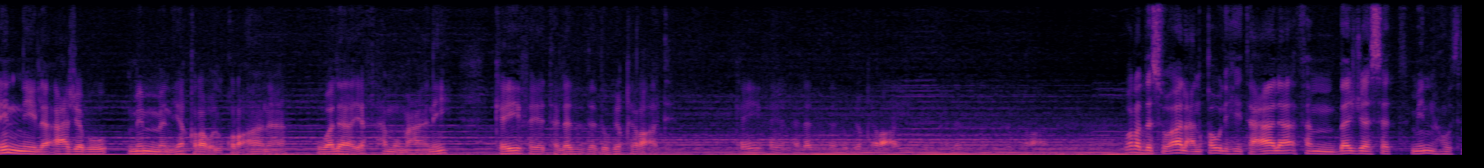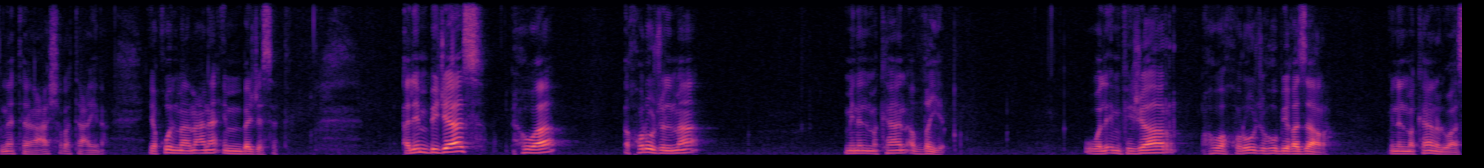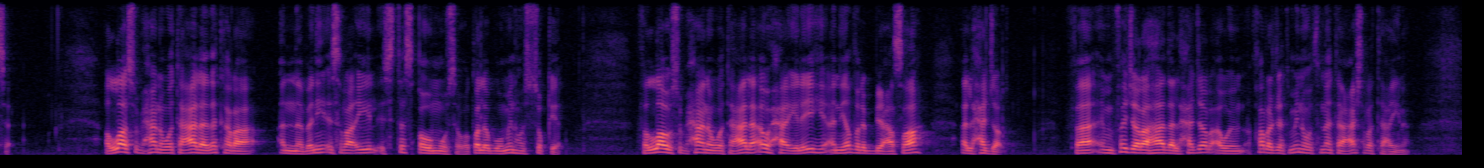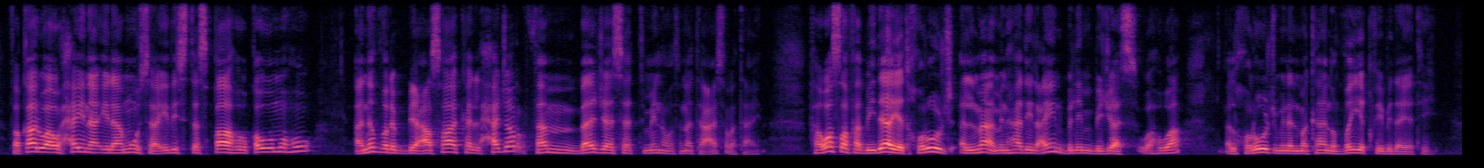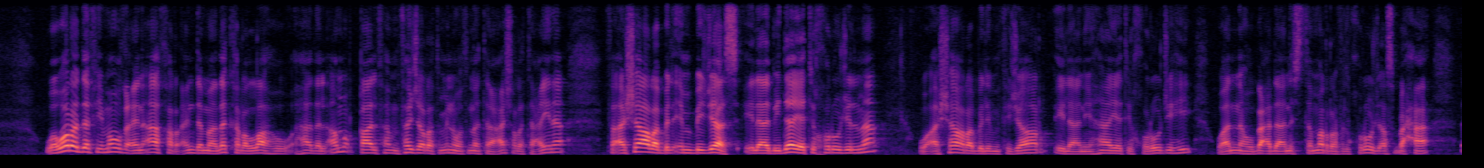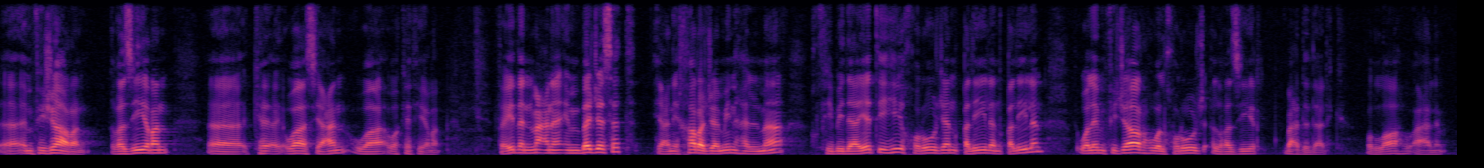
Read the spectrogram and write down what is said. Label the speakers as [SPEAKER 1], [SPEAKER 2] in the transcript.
[SPEAKER 1] إني لأعجب ممن يقرأ القرآن ولا يفهم معانيه كيف يتلذذ بقراءته. كيف يتلذذ بقراءته. ورد سؤال عن قوله تعالى فانبجست منه اثنتا عشرة عينا يقول ما معنى انبجست الانبجاس هو خروج الماء من المكان الضيق والانفجار هو خروجه بغزارة من المكان الواسع. الله سبحانه وتعالى ذكر أن بني إسرائيل استسقوا موسى وطلبوا منه السقيا. فالله سبحانه وتعالى أوحى إليه أن يضرب بعصاه الحجر. فانفجر هذا الحجر أو خرجت منه اثنتا عشرة عينا. فقال واوحينا إلى موسى إذ استسقاه قومه أن اضرب بعصاك الحجر فانبجست منه اثنتا عشرة عينا. فوصف بداية خروج الماء من هذه العين بالانبجاس وهو الخروج من المكان الضيق في بدايته. وورد في موضع آخر عندما ذكر الله هذا الأمر قال فانفجرت منه اثنتا عشرة عينا فأشار بالانبجاس إلى بداية خروج الماء وأشار بالانفجار إلى نهاية خروجه وأنه بعد أن استمر في الخروج أصبح آه، انفجارا غزيرا آه، واسعا وكثيرا. فإذا معنى انبجست يعني خرج منها الماء في بدايته خروجا قليلا قليلا والانفجار هو الخروج الغزير بعد ذلك. والله أعلم.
